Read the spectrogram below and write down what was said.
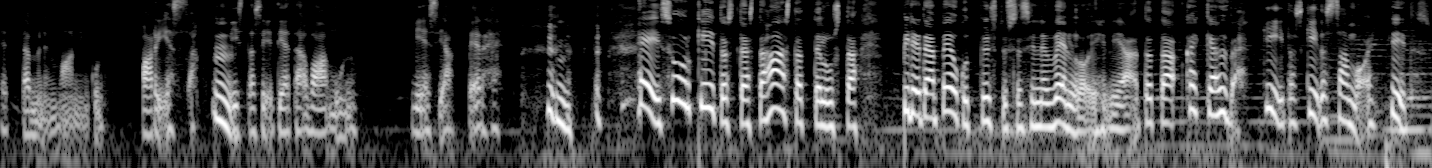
että tämmöinen mä oon niin kuin arjessa. Mm. Mistä se tietää vaan mun mies ja perhe. Mm. Hei, suur kiitos tästä haastattelusta. Pidetään peukut pystyssä sinne venloihin ja tota, kaikkea hyvää. Kiitos, kiitos samoin. Kiitos.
